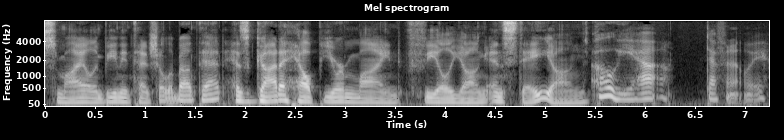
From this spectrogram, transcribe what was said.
smile and being intentional about that has got to help your mind feel young and stay young. Oh, yeah, definitely.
